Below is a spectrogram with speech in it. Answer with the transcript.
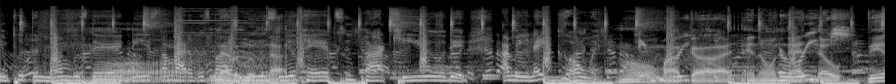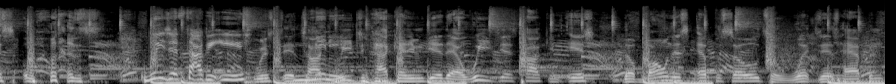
and put the numbers there. And then somebody was Oh, like, Will. Smith had Tupac killed. And, I mean, they going. Oh They my reaching. God! And on that Reach. note, this was We just talking ish. we're still talking. We just, I can't even get that. We just talking ish. The bonus episode to what just happened,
